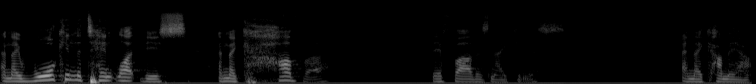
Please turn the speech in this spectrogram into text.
and they walk in the tent like this and they cover their father's nakedness. And they come out.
